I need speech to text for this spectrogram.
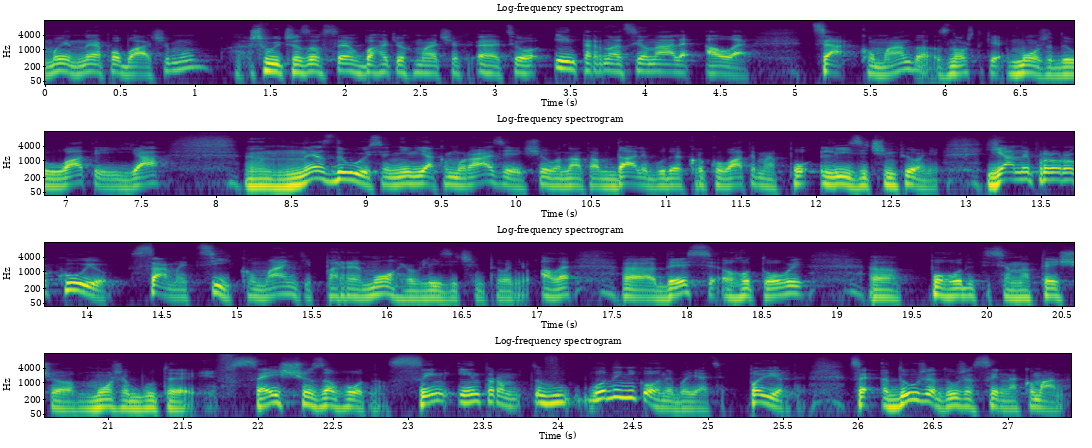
ми не побачимо швидше за все в багатьох матчах е, цього інтернаціонале. Але ця команда знову ж таки може дивувати. І я е, не здивуюся ні в якому разі, якщо вона там далі буде крокуватиме по лізі чемпіонів. Я не пророкую саме цій команді перемоги в лізі чемпіонів, але е, десь готовий погодитися на те, що може бути все, що завгодно. З цим інтером вони нікого не бояться. Повірте, це дуже дуже сильна команда.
